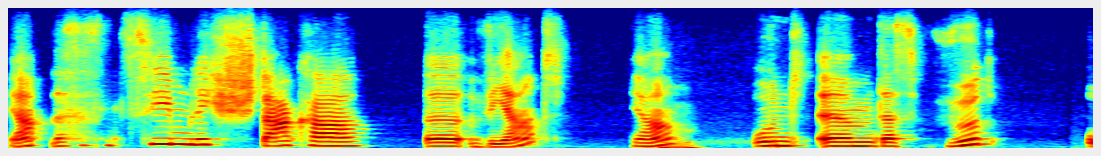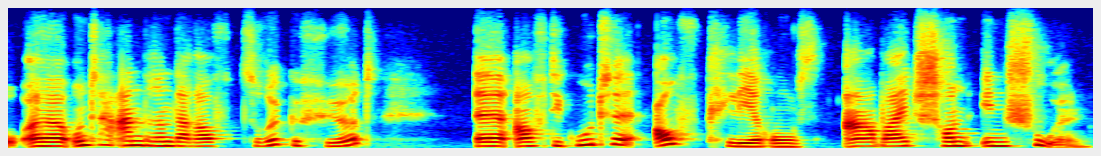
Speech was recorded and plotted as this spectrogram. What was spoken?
Ja, das ist ein ziemlich starker äh, Wert. Ja. Mhm. Und ähm, das wird äh, unter anderem darauf zurückgeführt, äh, auf die gute Aufklärungsarbeit schon in Schulen.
